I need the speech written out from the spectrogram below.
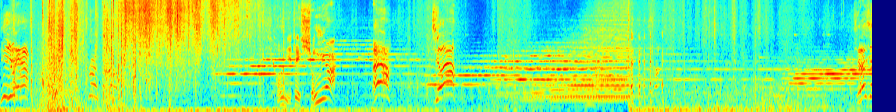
你瞅你这熊样来呀，起来啊！起来，起来，起来！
